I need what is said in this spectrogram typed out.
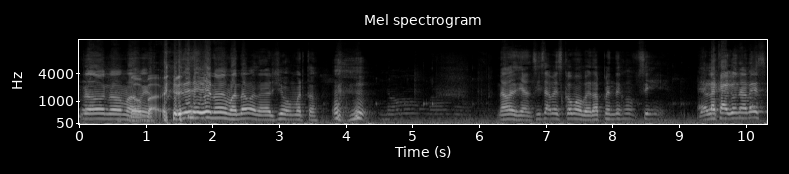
No, no, mames. mames. Desde ese día no me mandaban al archivo muerto. No, mames. Nada, me decían, ¿sí sabes cómo, verdad, pendejo? Sí. Ya la cagué una vez.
